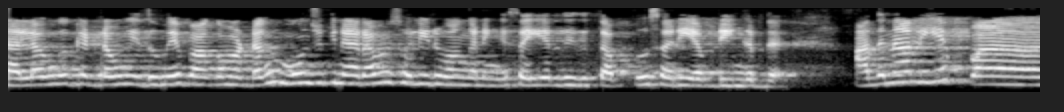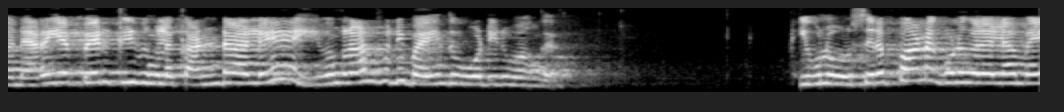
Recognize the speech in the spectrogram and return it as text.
நல்லவங்க கெட்டவங்க எதுவுமே பார்க்க மாட்டாங்க. மூஞ்சுக்கு நேராக சொல்லிடுவாங்க நீங்கள் செய்யறது இது தப்பு சரி அப்படிங்கிறத. அதனாலேயே ப நிறைய பேருக்கு இவங்களை கண்டாலே இவங்களான்னு சொல்லி பயந்து ஓடிடுவாங்க. இவ்வளோ சிறப்பான குணங்கள் எல்லாமே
